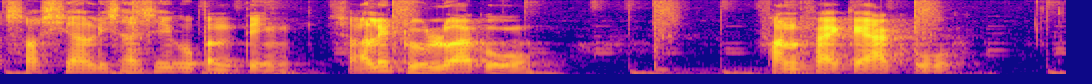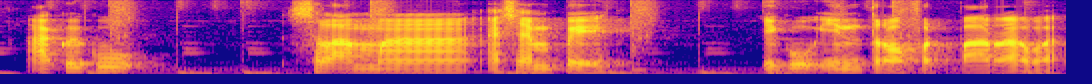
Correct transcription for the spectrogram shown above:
sosialisasi ku penting. Soalnya dulu aku fun fact aku, aku iku selama SMP iku introvert parah, Pak.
